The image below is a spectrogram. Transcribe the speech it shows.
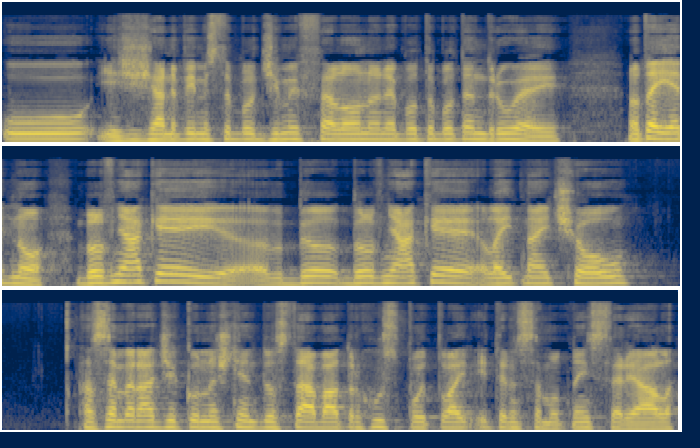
u, ježíš, já nevím, jestli to byl Jimmy Fallon nebo to byl ten druhý. No to je jedno, byl v nějaké, byl, byl v nějaké late night show, a jsem rád, že konečně dostává trochu spotlight i ten samotný seriál.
